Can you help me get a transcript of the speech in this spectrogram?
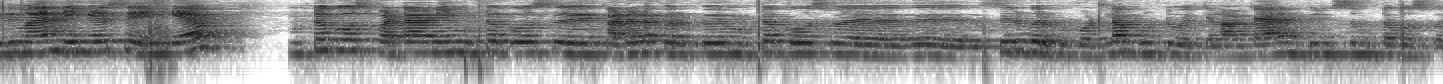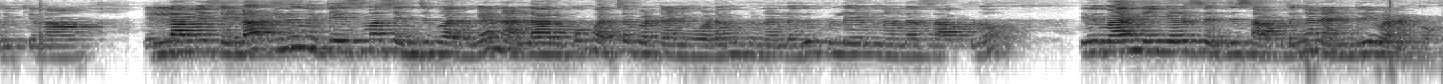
இது மாதிரி நீங்களும் செய்யுங்க. முட்டைக்கோஸ் பட்டாணி முட்டைக்கோஸ் கடலைப்பருப்பு முட்டைக்கோஸ் இது சிறுபருப்பு போட்டுலாம் கூட்டு வைக்கலாம். கேரட் பீன்ஸ் முட்டைக்கோஸ் பொரிக்கலாம் எல்லாமே செய்யலாம். இது வித்தியாசமாக செஞ்சு பாருங்கள் நல்லாயிருக்கும் பச்சை பட்டாணி உடம்புக்கு நல்லது. பிள்ளைகள் நல்லா சாப்பிடும். இது மாதிரி நீங்களும் செஞ்சு சாப்பிடுங்க. நன்றி வணக்கம்.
